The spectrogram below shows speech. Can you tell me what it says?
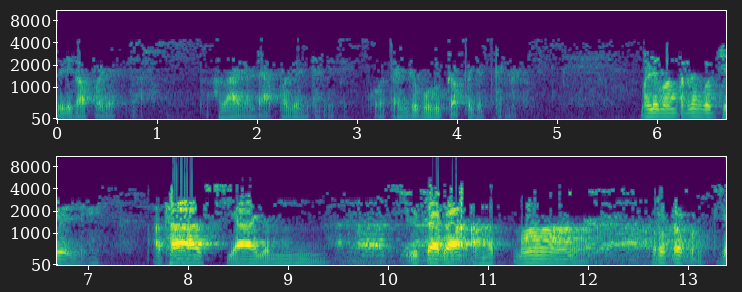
వీడికి అప్పచెప్తారు అలాగంటే అప్పగింతలకి. ఓ తండ్రి కొడుకు అప్పచెప్తున్నాడు మళ్ళీ మంత్రంకి వచ్చేయండి. అథాస్యాయం ఇతర ఆత్మా కృతకృత్య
